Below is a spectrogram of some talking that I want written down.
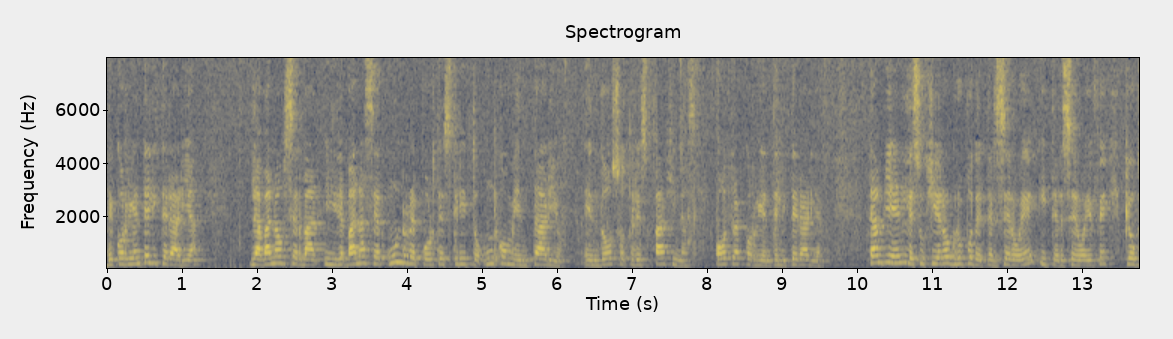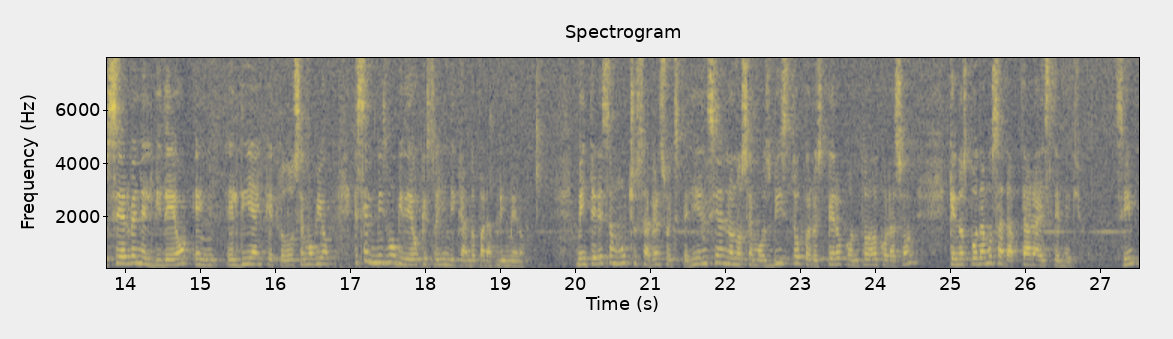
de corriente literaria, la van a observar y van a hacer un reporte escrito, un comentario en dos o tres páginas, otra corriente literaria. También les sugiero grupo de tercero E y tercero F que observen el video en el día en que todo se movió. Es el mismo video que estoy indicando para primero. Me interesa mucho saber su experiencia, no nos hemos visto, pero espero con todo corazón que nos podamos adaptar a este medio. ¿sí?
